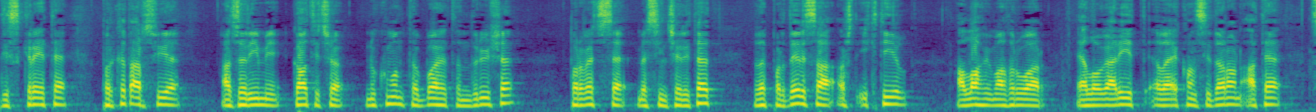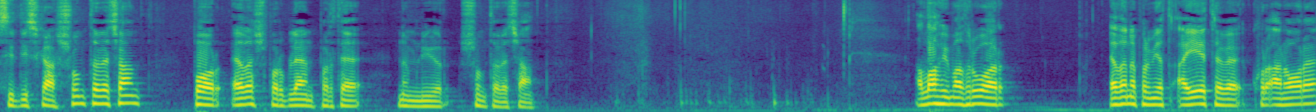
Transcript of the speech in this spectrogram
diskrete, për këtë arsye Agjërimi gati që nuk mund të bëhet ndryshe përveçse me sinqeritet dhe përderisa është i këtillë, Allahu i Madhëruar e llogarit dhe e konsideron atë si diçka shumë të veçantë, por edhe shpërblen për të në mënyrë shumë të veçantë. Allahu i Madhëruar edhe nëpërmjet ajeteve kuranore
